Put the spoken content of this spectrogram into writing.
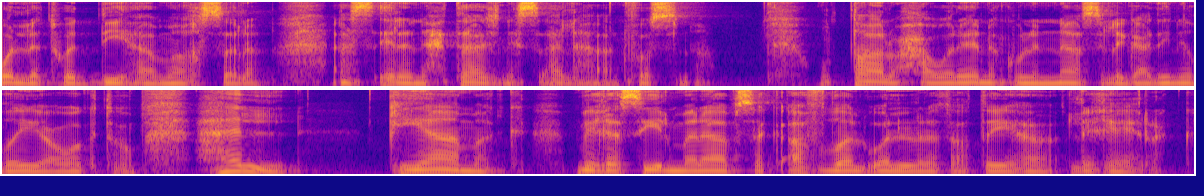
ولا توديها مغسلة؟ أسئلة نحتاج نسألها أنفسنا. وطالوا حوالينكم للناس اللي قاعدين يضيعوا وقتهم. هل قيامك بغسيل ملابسك أفضل ولا تعطيها لغيرك؟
